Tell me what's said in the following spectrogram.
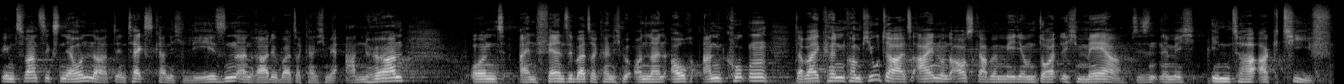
wie im 20. Jahrhundert. Den Text kann ich lesen, einen Radiobeitrag kann ich mir anhören und einen Fernsehbeitrag kann ich mir online auch angucken. Dabei können Computer als Ein- und Ausgabemedium deutlich mehr. Sie sind nämlich interaktiv.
